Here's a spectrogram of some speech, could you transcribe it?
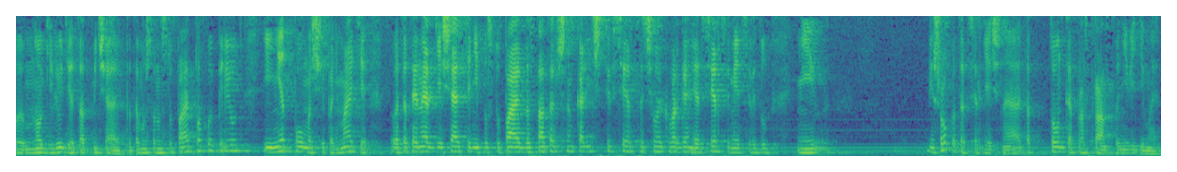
Многие люди это отмечают, потому что наступает плохой период и нет помощи, понимаете? Вот эта энергия счастья не поступает в достаточном количестве в сердце человека, в организме. Это сердце имеется в виду не мешок вот этот сердечный, а это тонкое пространство невидимое.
